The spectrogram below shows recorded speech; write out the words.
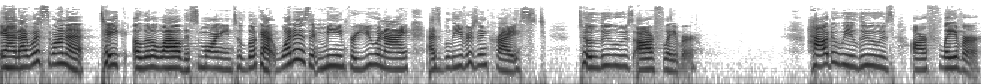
And I just want to take a little while this morning to look at what does it mean for you and I as believers in Christ to lose our flavor? How do we lose our flavor?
